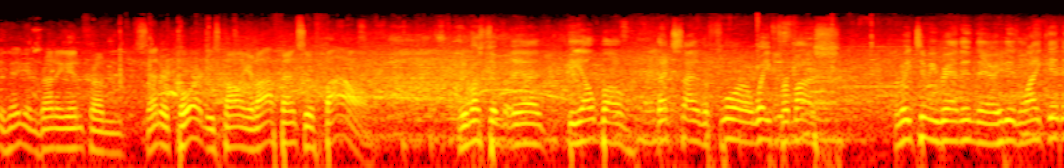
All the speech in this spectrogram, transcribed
Timmy Higgins running in from center court. He's calling an offensive foul. He must have uh, the elbow that side of the floor away from us. The way Timmy ran in there, he didn't like it.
